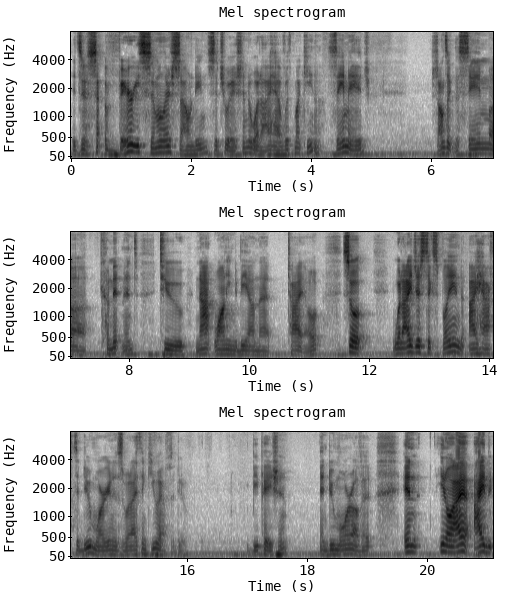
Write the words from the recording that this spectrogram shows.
It's a, a very similar sounding situation to what I have with Makina. Same age, sounds like the same uh, commitment to not wanting to be on that tie out. So what I just explained, I have to do, Morgan, is what I think you have to do. Be patient and do more of it. And you know, I, I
